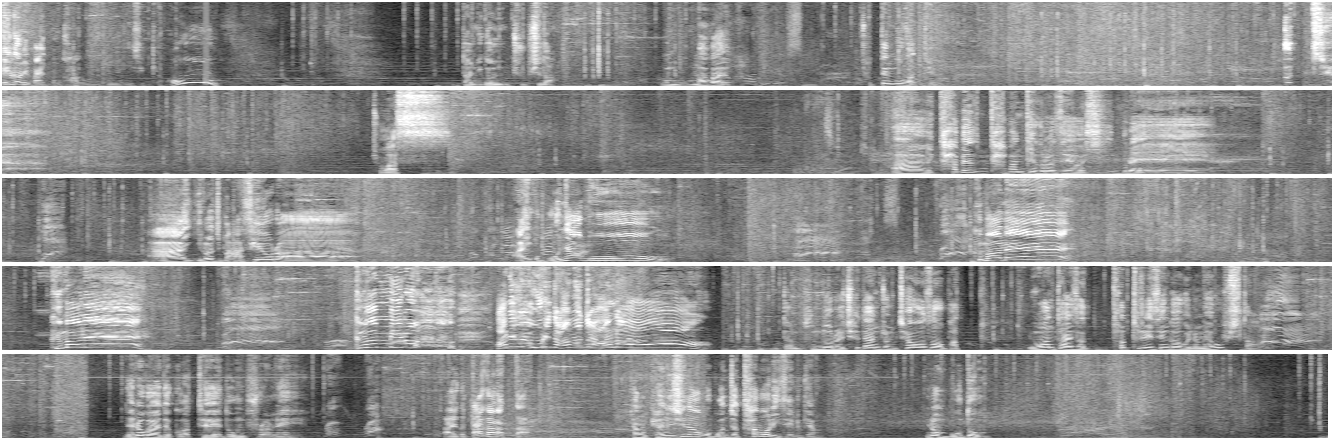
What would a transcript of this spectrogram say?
대가리 밟고 가기 그냥 이 새끼야. 오 일단 이건 줍시다. 이건 못 막아요. 좆된 거 같아요. 으쌰. 좋았어. 아 왜 탑에 탑한테 그러세요 씨부레 아 이러지 마세요라 아 이거 뭐냐고 그만해 그만해 그만 밀어 아니 왜 우리 나무도 안 와? 일단 분노를 최대한 좀 채워서 바, 용한타에서 터트릴 생각을 좀 해봅시다. 내려가야 될 것 같아. 너무 불안해. 아 이거 딱 알았다. 그냥 변신하고 먼저 타버리셈 그냥. 이런 모돔.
